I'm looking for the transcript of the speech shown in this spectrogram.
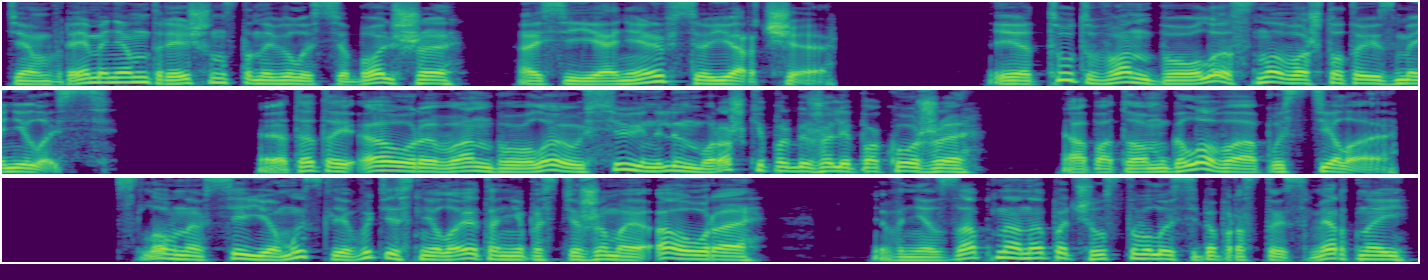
Тем временем трещин становилось все больше, а сияние все ярче. И тут Ван Буэлэ снова что-то изменилось. От этой ауры Ван Буэлэ у Сю Инлин мурашки пробежали по коже, а потом голова опустела. Словно все её мысли вытеснила эта непостижимая аура, внезапно она почувствовала себя простой смертной,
